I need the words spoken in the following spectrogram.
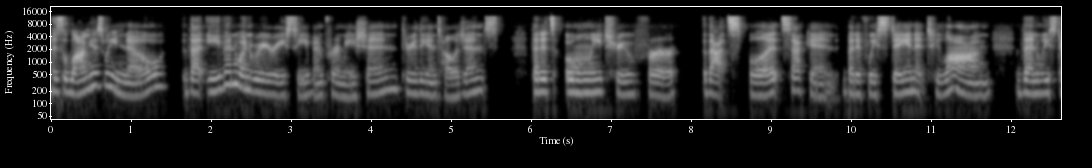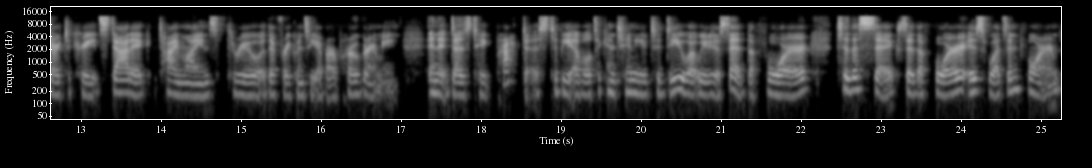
as long as we know that even when we receive information through the intelligence, that it's only true for that split second. But if we stay in it too long, then we start to create static timelines through the frequency of our programming. And it does take practice to be able to continue to do what we just said the four to the six. So the four is what's informed,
